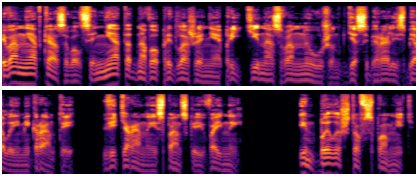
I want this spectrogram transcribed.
Иван не отказывался ни от одного предложения прийти на званный ужин, где собирались белые мигранты, ветераны Испанской войны. Им было что вспомнить.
